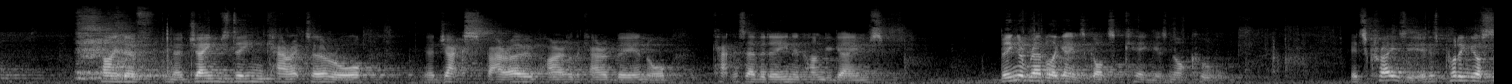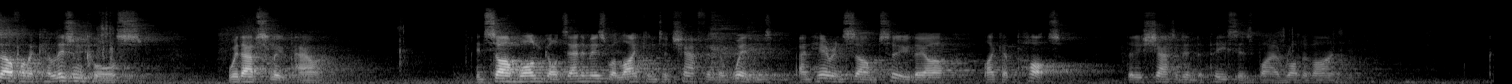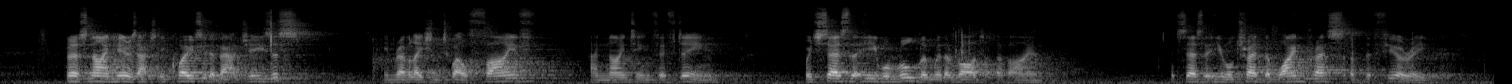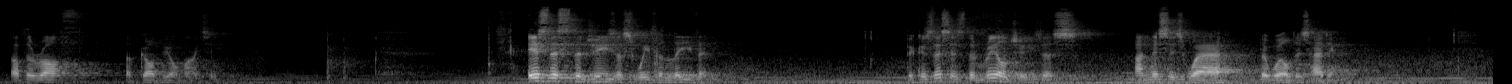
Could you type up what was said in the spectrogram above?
kind of, you know, James Dean character, or you know, Jack Sparrow, Pirate of the Caribbean, or Katniss Everdeen in Hunger Games. Being a rebel against God's king is not cool. It's crazy. It is putting yourself on a collision course with absolute power. In Psalm 1, God's enemies were likened to chaff in the wind, and here in Psalm 2, they are like a pot that is shattered into pieces by a rod of iron. Verse 9 here is actually quoted about Jesus in Revelation 12:5 and 19:15, which says that he will rule them with a rod of iron. It says that he will tread the winepress of the fury of the wrath of God the Almighty. Is this the Jesus we believe in? Because this is the real Jesus, and this is where the world is heading.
